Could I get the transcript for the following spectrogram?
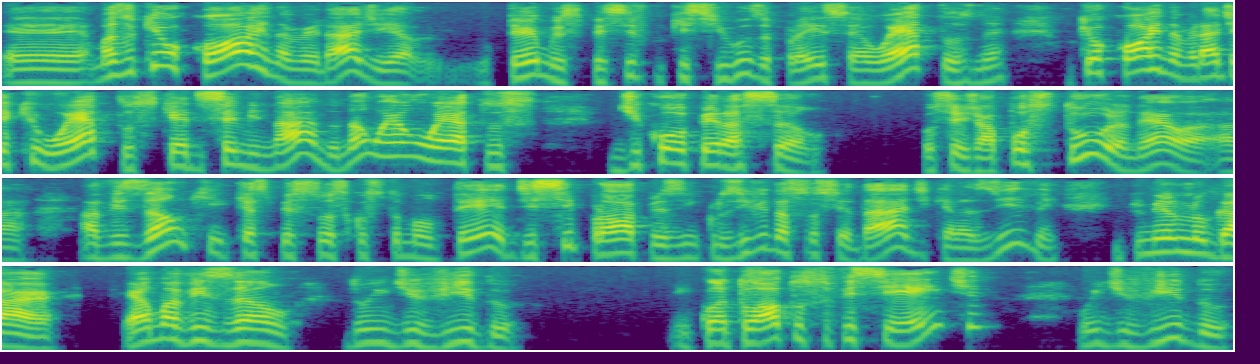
É, mas o que ocorre, na verdade, é, o termo específico que se usa para isso é o ethos, né? O que ocorre, na verdade, é que o ethos que é disseminado não é um ethos de cooperação. Ou seja, a postura, né, a, a visão que, que as pessoas costumam ter de si próprias, inclusive da sociedade que elas vivem, em primeiro lugar, é uma visão do indivíduo enquanto autossuficiente, o indivíduo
